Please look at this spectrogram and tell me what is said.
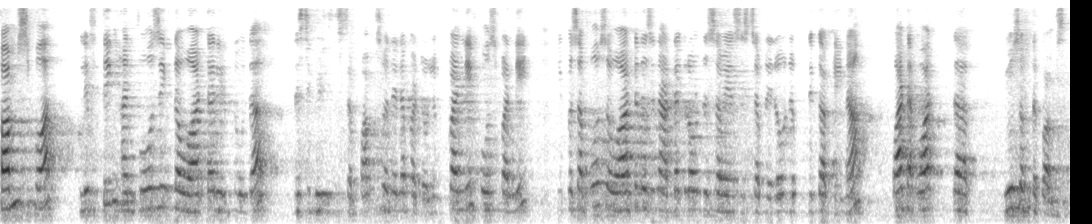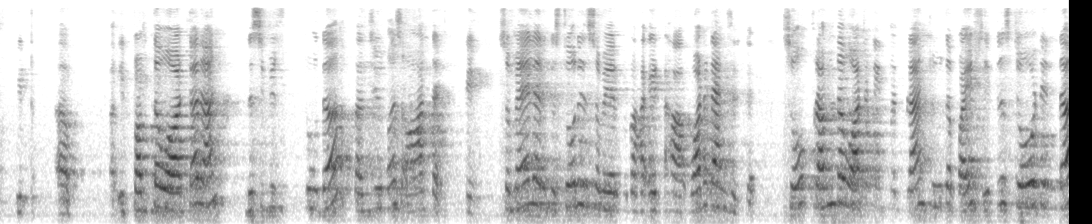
பம்ப்ஸ் ஃபார் லிஃப்டிங் அண்ட் ஃபோர்ஸிங் த வாட்டர் இன் டு த டிஸ்ட்ரிபியூஷன் சிஸ்டம் பம்ப்ஸ் வந்து என்ன பண்ணுறோம் லிஃப்ட் பண்ணி ஃபோர்ஸ் பண்ணி இப்போ சப்போஸ் வாட்டர் இஸ் இன் அண்டர் கிரவுண்ட் ரிசர்வேர் சிஸ்டம் ஏதோ ஒன்று இருக்கு அப்படின்னா வாட் வாட் த யூஸ் ஆஃப் த பம்ப்ஸ் இட் இட் பம்ப் த வாட்டர் அண்ட் டிஸ்ட்ரிபியூட் டு த கன்சியூமர்ஸ் ஆன் தட் ஓகே ஸோ மேலே இருக்கு ஸ்டோரேஜ் ரிசர்வேர் வாட்டர் டேங்க்ஸ் இருக்கு So from the water treatment plant to the pipes, it is stored in the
